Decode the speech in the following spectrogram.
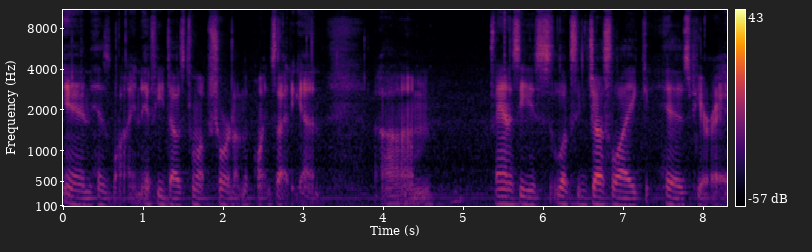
in his line if he does come up short on the point side again. Um, fantasy looks just like his PRA.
